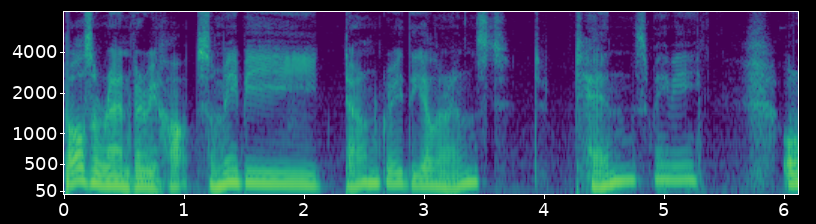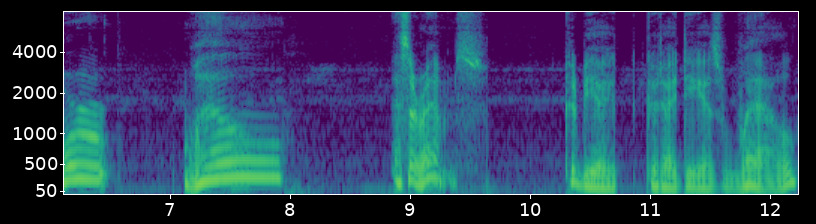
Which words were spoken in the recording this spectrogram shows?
Also ran very hot, so maybe downgrade the LRMs to 10s, maybe? Or, well, SRMs could be a good idea as well.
